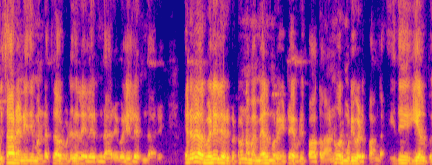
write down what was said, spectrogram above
விசாரணை நீதிமன்றத்துல அவர் விடுதலையில இருந்தாரு வெளியில இருந்தாரு. எனவே அவர் வெளியில இருக்கட்டும் நம்ம மேல்முறையீட்டை எப்படி பார்க்கலாம்னு ஒரு முடிவு எடுப்பாங்க. இது இயல்பு.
